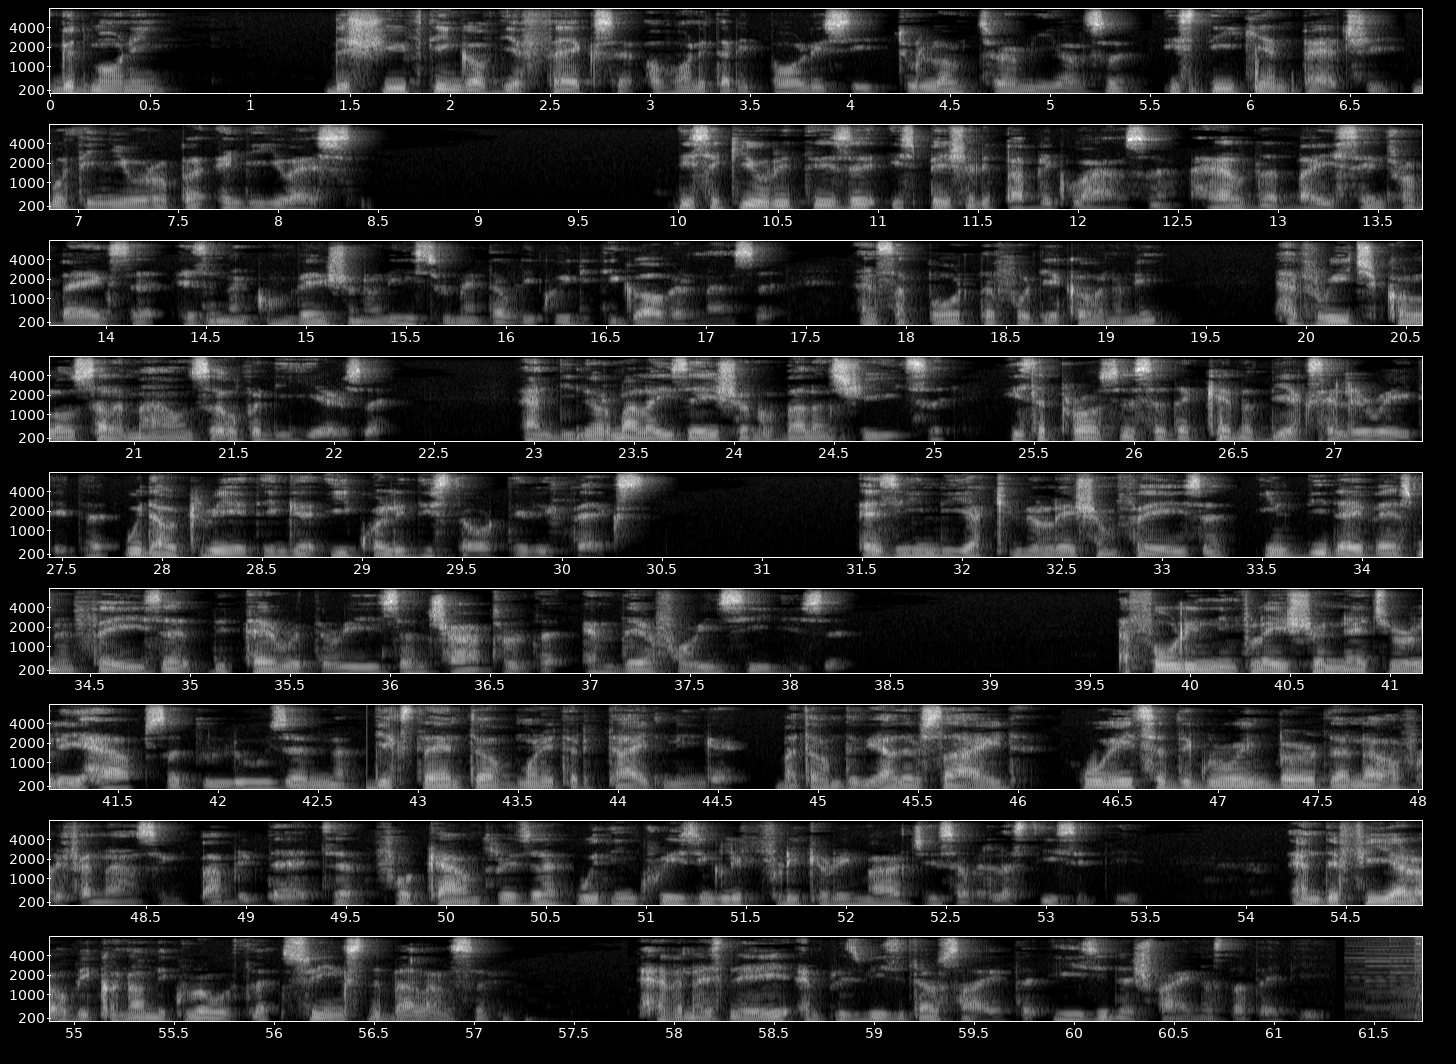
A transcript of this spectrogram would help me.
Good morning. The shifting of the effects of monetary policy to long-term yields is sticky and patchy, both in Europe and the US. The securities, especially public ones, held by central banks as an unconventional instrument of liquidity governance and support for the economy, have reached colossal amounts over the years, and the normalization of balance sheets is a process that cannot be accelerated without creating equally distortive effects. As in the accumulation phase, in the divestment phase, the territory is uncharted and therefore insidious. A fall in inflation naturally helps to loosen the extent of monetary tightening, but on the other side, weights the growing burden of refinancing public debt for countries with increasingly flickering margins of elasticity, and the fear of economic growth swings the balance. Have a nice day and please visit our site easy-finance.it.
